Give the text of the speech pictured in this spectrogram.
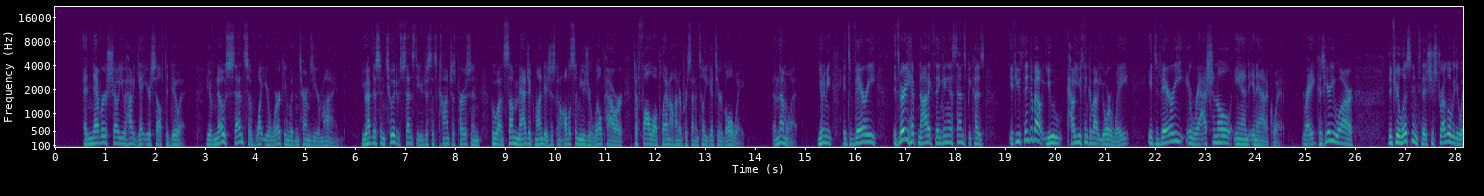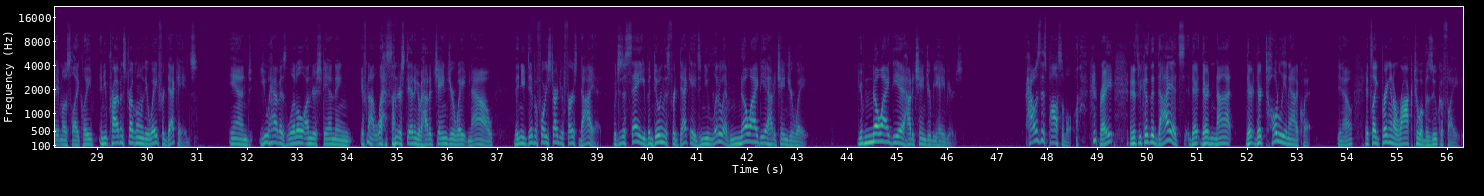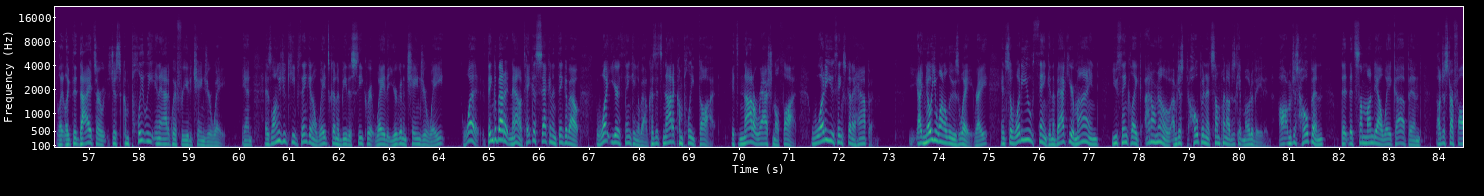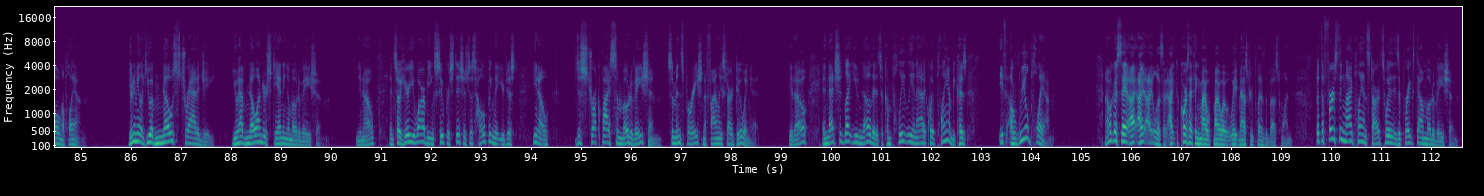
and never show you how to get yourself to do it. You have no sense of what you're working with in terms of your mind. You have this intuitive sense that you're just this conscious person who, on some magic Monday, is just going to all of a sudden use your willpower to follow a plan 100% until you get to your goal weight. And then what? You know what I mean? It's very, it's very hypnotic thinking in a sense because if you think about you, how you think about your weight, it's very irrational and inadequate, right? Because here you are if you're listening to this, you struggle with your weight most likely, and you've probably been struggling with your weight for decades. And you have as little understanding, if not less understanding, of how to change your weight now than you did before you started your first diet, which is to say, you've been doing this for decades and you literally have no idea how to change your weight. You have no idea how to change your behaviors. How is this possible? right? And it's because the diets, they're, they're not, they're, they're totally inadequate. You know, it's like bringing a rock to a bazooka fight. Like like the diets are just completely inadequate for you to change your weight. And as long as you keep thinking a weight's going to be the secret way that you're going to change your weight, what? Think about it now. Take a second and think about what you're thinking about because it's not a complete thought. It's not a rational thought. What do you think's going to happen? I know you want to lose weight, right? And so what do you think in the back of your mind? You think like, I don't know, I'm just hoping at some point I'll just get motivated. I'm just hoping that, that some Monday I'll wake up and I'll just start following a plan. You know what I mean? Like you have no strategy. You have no understanding of motivation, you know? And so here you are being superstitious, just hoping that you're just, you know, just struck by some motivation, some inspiration to finally start doing it, you know? And that should let you know that it's a completely inadequate plan because if a real plan, I'm not going to say, I, I, I listen, I, of course, I think my, my weight mastery plan is the best one. But the first thing my plan starts with is it breaks down motivation,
